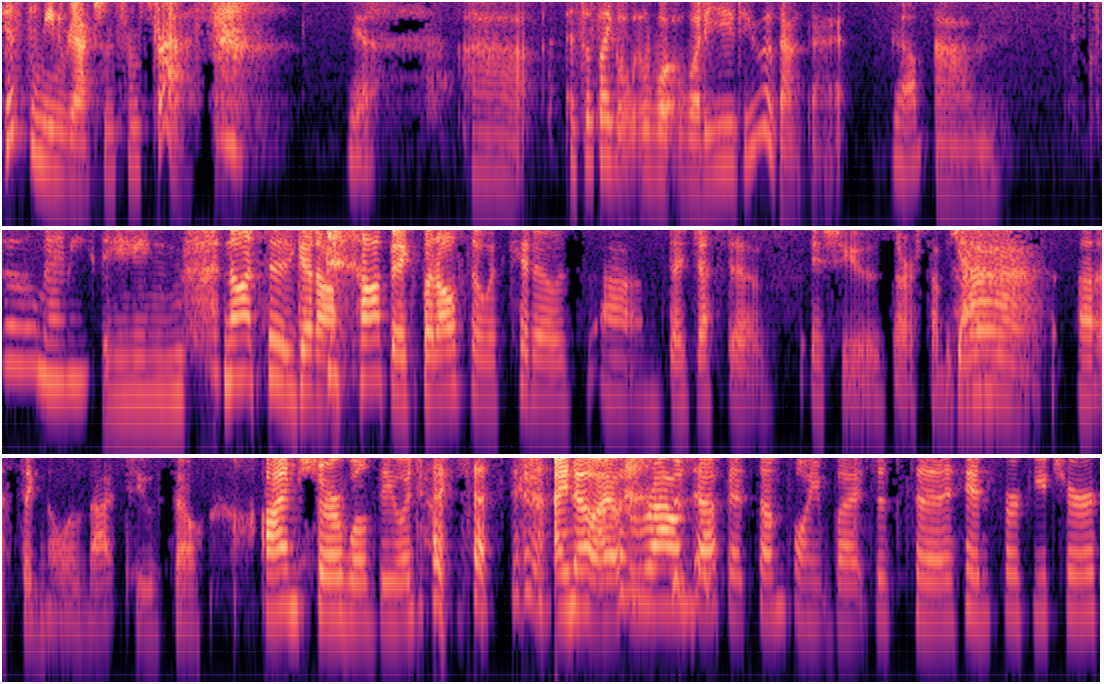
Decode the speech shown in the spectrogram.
histamine reactions from stress. Yes. Uh, so it's like, what what do you do about that? Yeah. Um, so many things. Not to get off topic, but also with kiddos, um, digestive issues are sometimes yeah. a signal of that too. So I'm sure we'll do a digestive I know I roundup at some point, but just to hint for future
